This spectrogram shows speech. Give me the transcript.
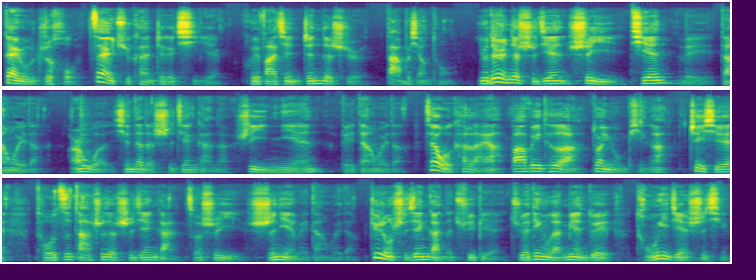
带入之后再去看这个企业，会发现真的是大不相同。有的人的时间是以天为单位的，而我现在的时间感呢是以年为单位的。在我看来啊，巴菲特啊，段永平啊。这些投资大师的时间感，则是以十年为单位的。这种时间感的区别，决定了面对同一件事情，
